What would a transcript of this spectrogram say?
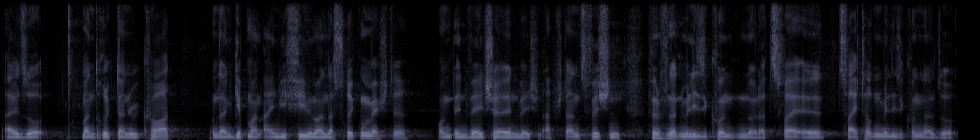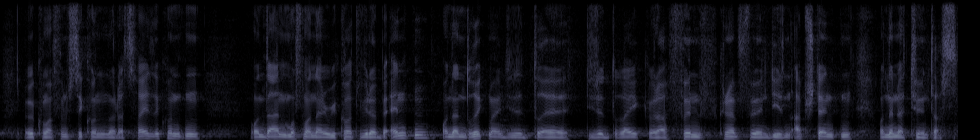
Also man drückt dann Record und dann gibt man ein, wie viel man das drücken möchte und in, welche, in welchem Abstand zwischen 500 Millisekunden oder zwei, äh, 2000 Millisekunden, also 0,5 Sekunden oder 2 Sekunden und dann muss man den Record wieder beenden und dann drückt man diese drei, diese drei oder fünf Knöpfe in diesen Abständen und dann ertönt das.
